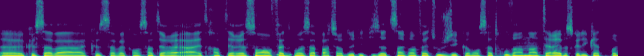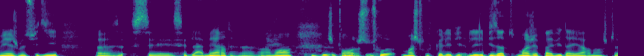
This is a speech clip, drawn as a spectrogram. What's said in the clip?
euh, que ça va que ça va commencer à être intéressant en fait Mhm. moi c'est à partir de l'épisode 5 en fait où j'ai commencé à trouver un intérêt parce que les quatre premiers je me suis dit euh, c'est de la merde euh, vraiment je, pense- je trouve moi je trouve que l'épi- l'épisode moi j'ai pas vu d'ailleurs non je te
